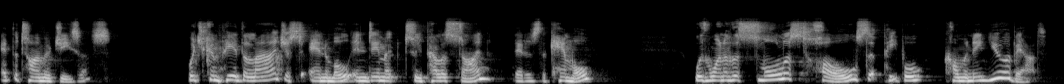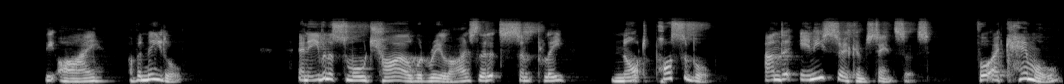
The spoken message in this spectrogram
at the time of Jesus, which compared the largest animal endemic to Palestine, that is the camel, with one of the smallest holes that people commonly knew about, the eye of a needle. And even a small child would realize that it's simply not possible under any circumstances for a camel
